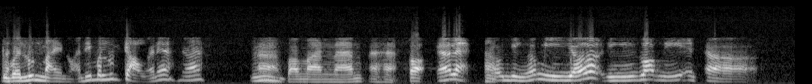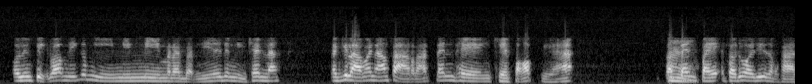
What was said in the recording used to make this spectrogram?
ดูเป็นรุ่นใหม่หน่อยอันนี้มันรุ่นเก่าอะเนี่ยใช่ไหมอือ่ามประมาณนั้นอะฮะ ก็นั่นแหละครับเอาจริงก็มีเยอะจริงรอบนี้เอ่อโอลิมปิกรอบนี้ก็มีมีมีอะไรแบบนี้แล้วจะมีเช่นนะนักกีฬาว่ายน้ำสหรัฐเต้นเพลงเคป๊อปอย่างเงี้ยก็เต้นเป๊ะซะด้วยที่สำคัญ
